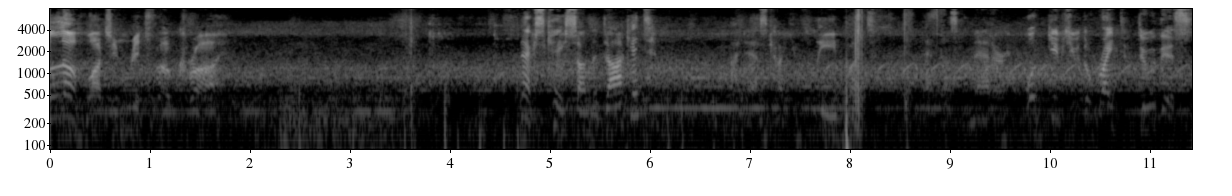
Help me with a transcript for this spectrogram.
love watching rich folk cry. Next case on the docket. I'd ask how you plead, but that doesn't matter. What gives you the right to do this?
